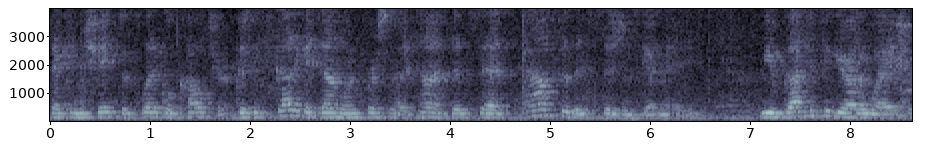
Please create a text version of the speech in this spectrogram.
that can shape the political culture, because it's got to get done one person at a time, that says after the decisions get made, we've got to figure out a way to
